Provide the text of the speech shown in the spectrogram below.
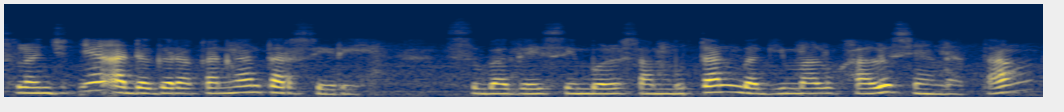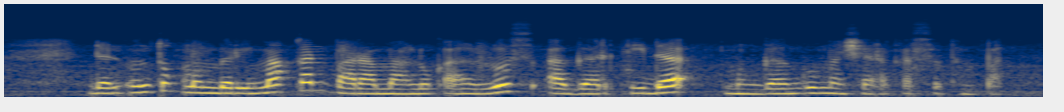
Selanjutnya ada gerakan ngantar sirih sebagai simbol sambutan bagi makhluk halus yang datang dan untuk memberi makan para makhluk halus agar tidak mengganggu masyarakat setempat.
